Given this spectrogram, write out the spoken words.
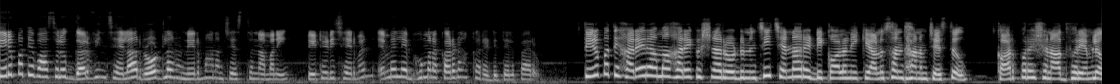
తిరుపతి వాసులు గర్వించేలా రోడ్లను నిర్మాణం చేస్తున్నామని TTD chairman MLA Bhumana Karunakar Reddy తెలిపారు. తిరుపతి హరే రామ హరే కృష్ణ రోడ్డు నుంచి చెన్నారెడ్డి కాలనీకి అనుసంధానం చేస్తూ కార్పొరేషన్ ఆధ్వర్యంలో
